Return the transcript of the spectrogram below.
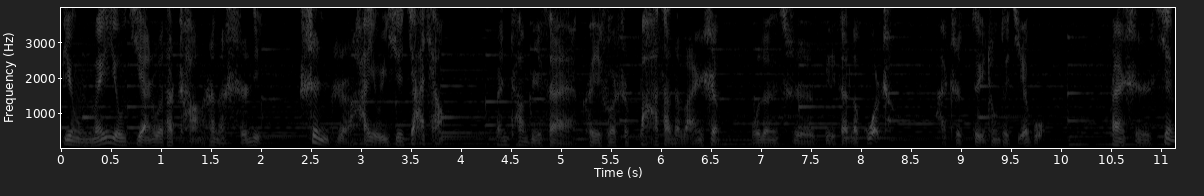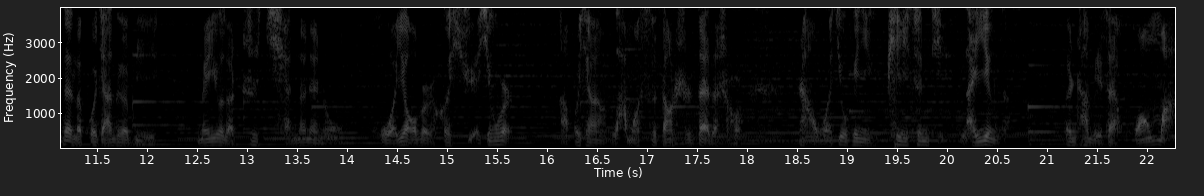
并没有减弱他场上的实力，甚至还有一些加强。本场比赛可以说是巴萨的完胜，无论是比赛的过程，还是最终的结果。但是现在的国家德比没有了之前的那种火药味儿和血腥味儿，啊，不像拉莫斯当时在的时候，那我就给你拼身体来硬的。本场比赛皇马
